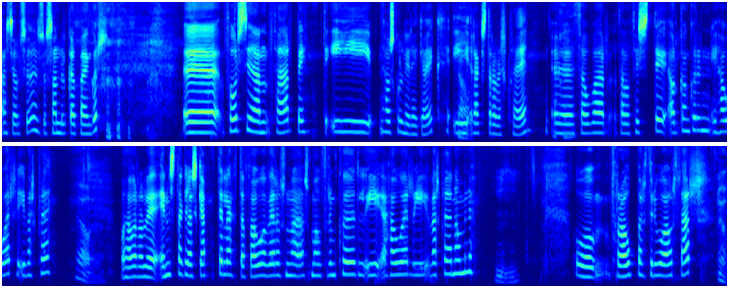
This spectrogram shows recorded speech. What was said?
að sjálfsögðu eins og sannur Garðabængur fór síðan þar beint í háskólinni Reykjavík í rekstraverkfræði okay. þá var, var fyrsti árgangurinn í HR í verkfræði Já. og það var alveg einstaklega skemmtilegt að fá að vera svona smá frumkvöðul í HR í verkfræðináminu mm -hmm. og frábær þrjú ár þar Já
